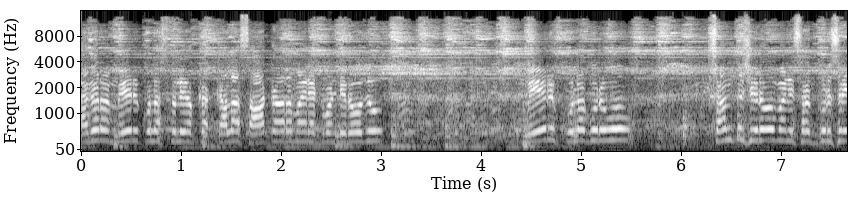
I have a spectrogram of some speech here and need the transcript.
నగర మేరు కులస్తుల యొక్క కళ సాకారమైనటువంటి రోజు. మేరు కులగురువు సంత్ శిరోమణి సద్గురు శ్రీ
